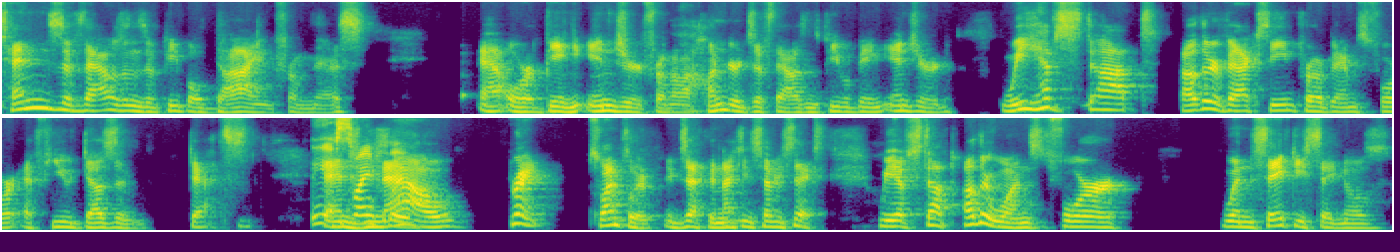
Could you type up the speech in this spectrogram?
tens of thousands of people dying from this uh, or being injured from hundreds of thousands of people being injured we have stopped other vaccine programs for a few dozen deaths. Yeah, and now, right, swine flu, exactly, 1976. We have stopped other ones for when the safety signals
